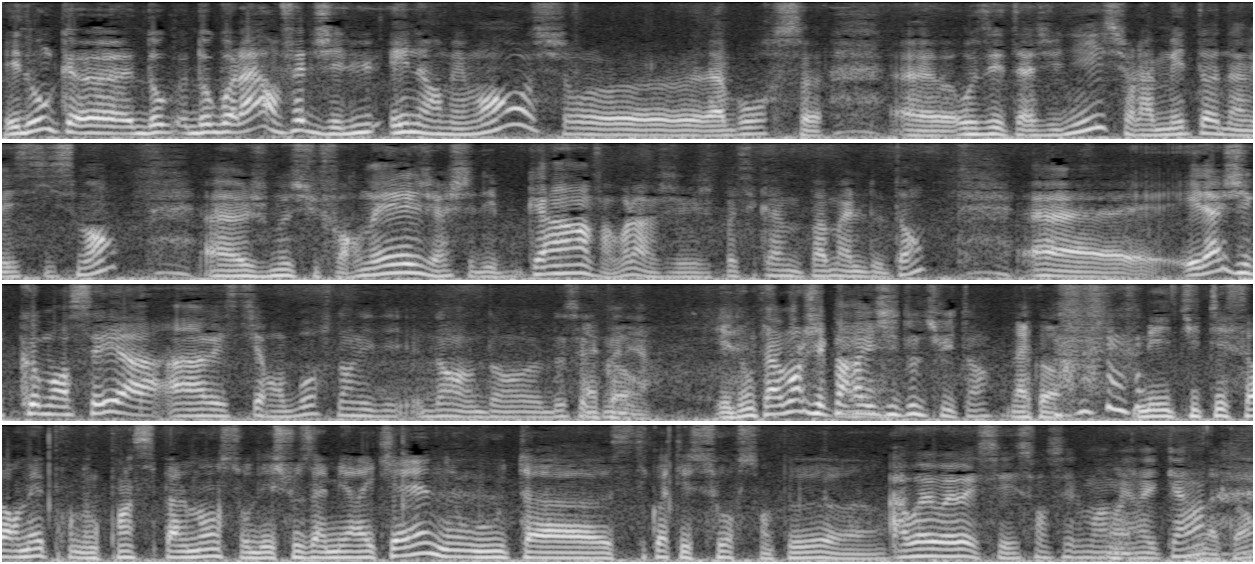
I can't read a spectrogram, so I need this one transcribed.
Et donc, euh, donc donc voilà en fait j'ai lu énormément sur euh, la bourse aux États-Unis, sur la méthode d'investissement. je me suis formé, j'ai acheté des bouquins, enfin voilà j'ai passé quand même pas mal de temps. et là j'ai commencé à, à, investir en bourse dans, les, dans, dans de cette manière. Et donc, j'ai pas réussi tout de suite. Hein. D'accord. Mais tu t'es formé donc principalement sur des choses américaines ou c'était quoi tes sources un peu euh? Ah ouais, ouais, ouais c'est essentiellement américain. D'accord.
